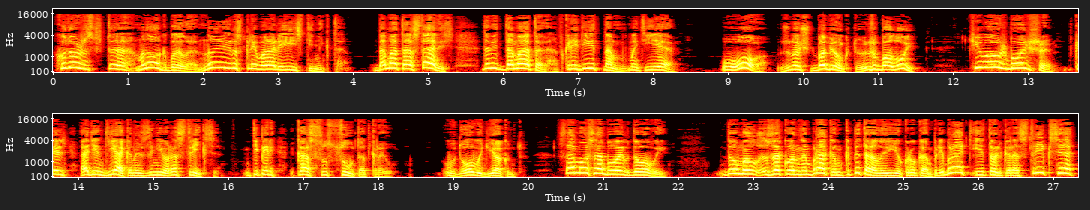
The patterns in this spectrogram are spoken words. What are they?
Художеств-то много было, ну и расклевали истинник-то. Дома-то остались, да ведь дома-то в кредит нам в мытье. — О, значит, бабенка-то забалуй. — Чего уж больше, коль один дьякон из-за нее растригся. Теперь кассу суд открыл. — Вдовый дьякон-то? — Само собой вдовый. Думал законным браком капиталы ее к рукам прибрать, и только растригся,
